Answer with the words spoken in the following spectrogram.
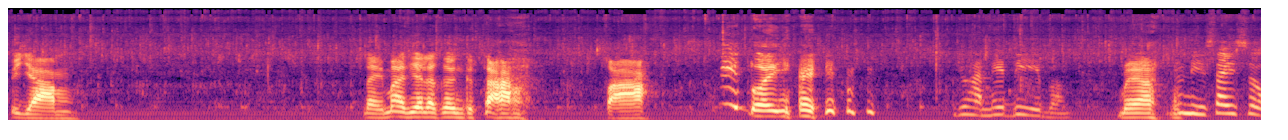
พยายามในมาเทียละเกินกระตาปลานี่ตัวยังไงอยู่หันเฮ็ดดีบ่แม่อยู่นี่ใส่โซ่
